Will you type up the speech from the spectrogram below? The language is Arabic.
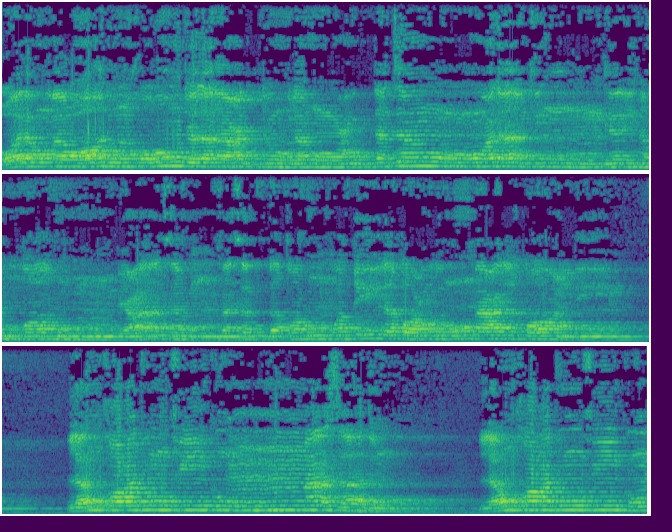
ولو أرادوا الخروج لأعدوا له عدة ولكن كره الله بعاثهم فثبطهم وقيل اقعدوا مع القاعدين. لو خرجوا فيكم ما زادوا لو خرجوا فيكم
